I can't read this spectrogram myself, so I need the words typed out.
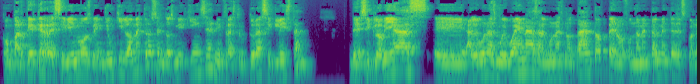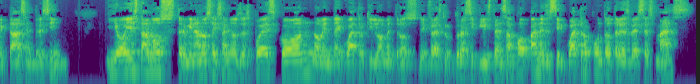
Compartir que recibimos 21 kilómetros en 2015 de infraestructura ciclista, de ciclovías, eh, algunas muy buenas, algunas no tanto, pero fundamentalmente desconectadas entre sí. Y hoy estamos terminando seis años después con 94 kilómetros de infraestructura ciclista en Zapopan, es decir, 4.3 veces más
